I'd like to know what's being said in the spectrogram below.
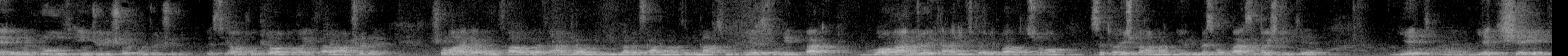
علم روز اینجوری شد اونجوری شده بسیار خوب داده های فراهم شده. شما اگر اون فعالیت انجام بدید و به سرمنزل مقصود برسونید بعد واقعا جای تعریف داره. بعد از شما ستایش به عمل بیارید. مثل اون بحثی داشتیم که یک یک شی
